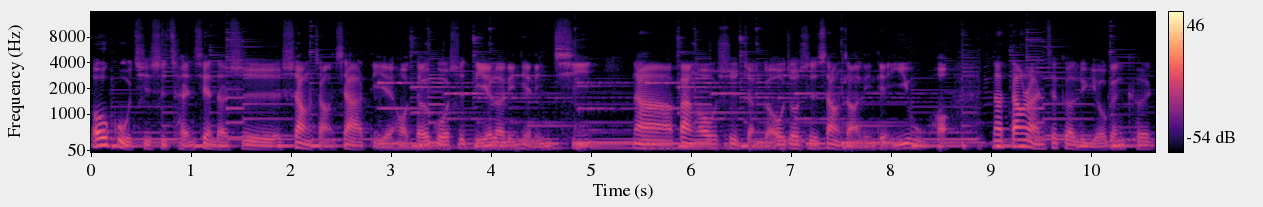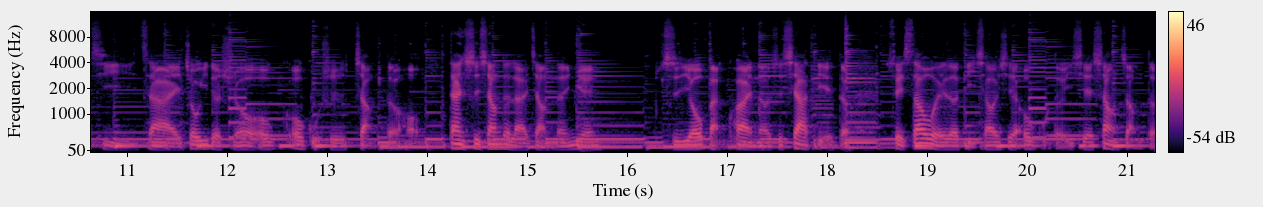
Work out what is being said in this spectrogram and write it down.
欧股其实呈现的是上涨下跌哈，德国是跌了零点零七，那泛欧是整个欧洲是上涨零点一五哈。那当然，这个旅游跟科技在周一的时候，欧欧股是涨的吼，但是相对来讲，能源、石油板块呢是下跌的，所以稍微的抵消一些欧股的一些上涨的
